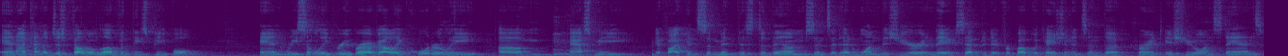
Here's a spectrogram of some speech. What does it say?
And I kind of just fell in love with these people. And recently, Greenbrier Valley Quarterly um, asked me if I could submit this to them since it had won this year, and they accepted it for publication. It's in the current issue on stands.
